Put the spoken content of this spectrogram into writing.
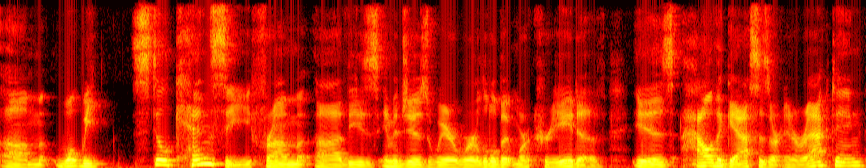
um, what we still can see from uh, these images where we're a little bit more creative is how the gases are interacting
